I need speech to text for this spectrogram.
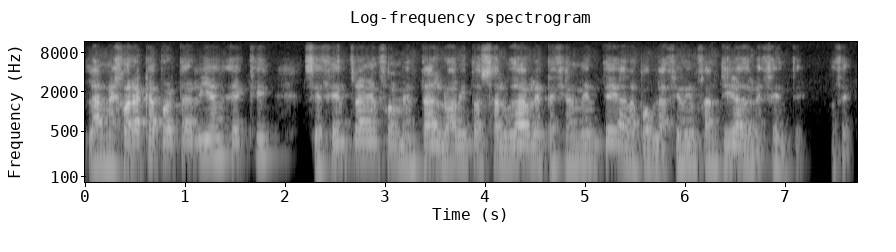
Las mejoras que aportarían es que se centran en fomentar los hábitos saludables, especialmente a la población infantil y adolescente. Entonces,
